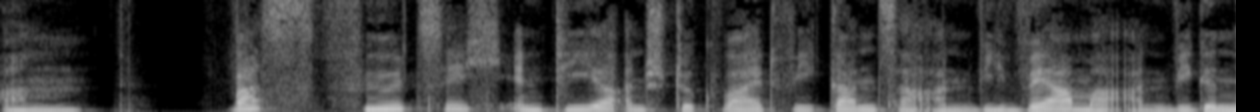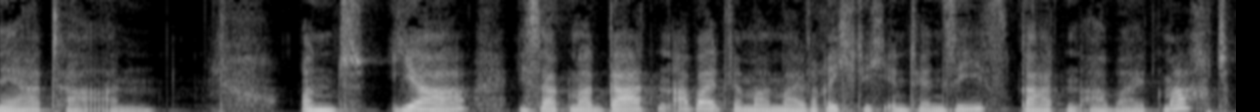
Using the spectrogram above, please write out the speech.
ähm, was fühlt sich in dir ein Stück weit wie ganzer an, wie wärmer an, wie genährter an? Und ja, ich sag mal Gartenarbeit, wenn man mal richtig intensiv Gartenarbeit macht,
